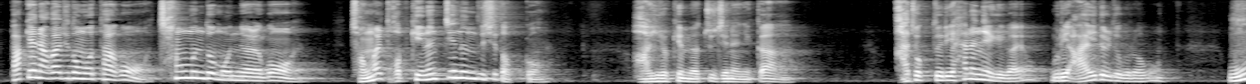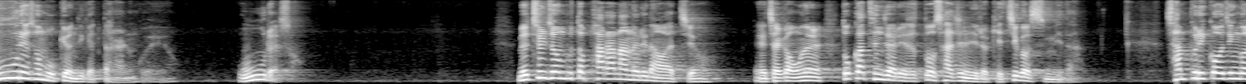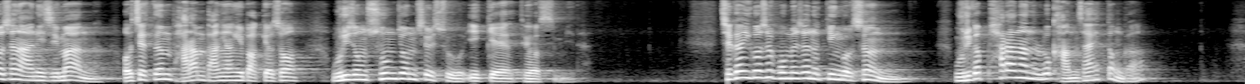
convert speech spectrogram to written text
밖에 나가지도 못하고, 창문도 못 열고, 정말 덥기는 찌는 듯이 덥고, 아, 이렇게 몇 주 지내니까, 가족들이 하는 얘기가요, 우리 아이들도 그러고, 우울해서 못 견디겠다라는 거예요. 우울해서. 며칠 전부터 파란 하늘이 나왔죠. 예, 제가 오늘 똑같은 자리에서 또 사진을 이렇게 찍었습니다. 산불이 꺼진 것은 아니지만 어쨌든 바람 방향이 바뀌어서 우리 좀 숨 좀 쉴 수 있게 되었습니다. 제가 이것을 보면서 느낀 것은 우리가 파란 하늘로 감사했던가?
